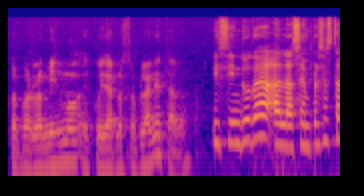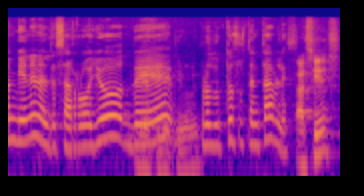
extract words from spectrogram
por, lo mismo, eh, cuidar nuestro planeta. ¿no? Y sin duda a las empresas también en el desarrollo de productos sustentables. Así es.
